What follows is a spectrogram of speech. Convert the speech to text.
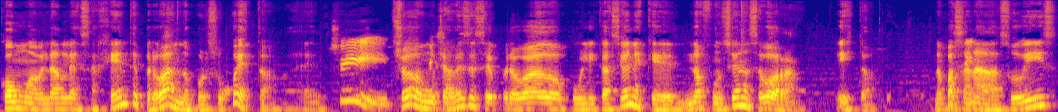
cómo hablarle a esa gente, probando, por supuesto. Sí. Yo muchas veces he probado publicaciones que no funcionan, se borran. Listo. No pasa nada. Subís,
